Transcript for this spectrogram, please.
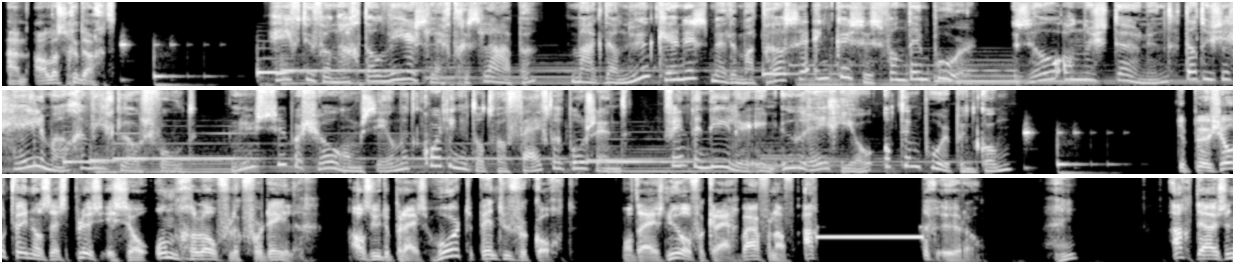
Aan alles gedacht. Heeft u vannacht alweer slecht geslapen? Maak dan nu kennis met de matrassen en kussens van Tempoor. Zo ondersteunend dat u zich helemaal gewichtloos voelt. Nu super showroom sale met kortingen tot wel 50%. Vind een dealer in uw regio op tempoor.com. De Peugeot 206 Plus is zo ongelooflijk voordelig. Als u de prijs hoort, bent u verkocht. Want hij is nu al verkrijgbaar vanaf 8 euro. Hé? 8.000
